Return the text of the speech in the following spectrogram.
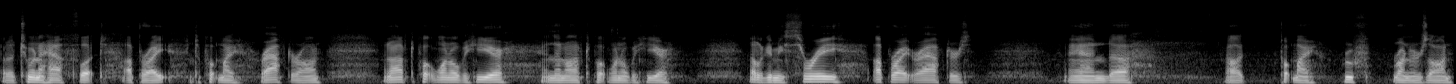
about a two and a half foot upright to put my rafter on. And I'll have to put one over here and then I'll have to put one over here. That'll give me three upright rafters and uh, I'll put my roof runners on.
